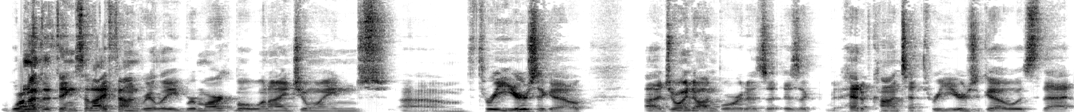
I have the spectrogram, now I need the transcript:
one of the things that I found really remarkable when I joined um, three years ago, uh, joined on board as a, as a head of content three years ago, was that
